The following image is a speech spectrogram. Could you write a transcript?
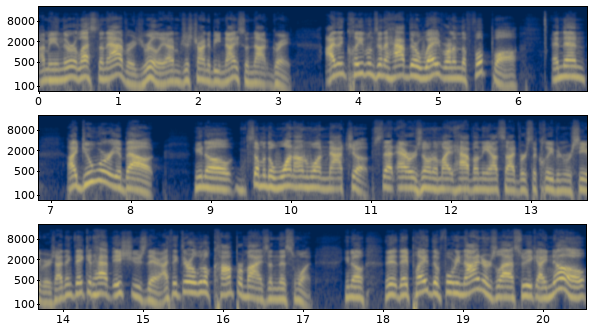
I mean, they're less than average, really. I'm just trying to be nice and not great. I think Cleveland's going to have their way running the football. And then I do worry about, you know, some of the one on one matchups that Arizona might have on the outside versus the Cleveland receivers. I think they could have issues there. I think they're a little compromised in this one. You know, they, they, played the 49ers last week, I know,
